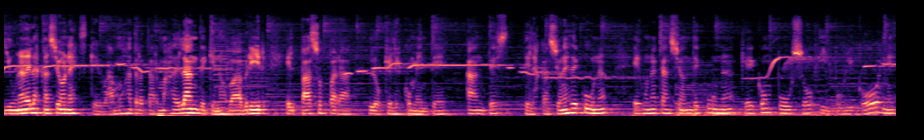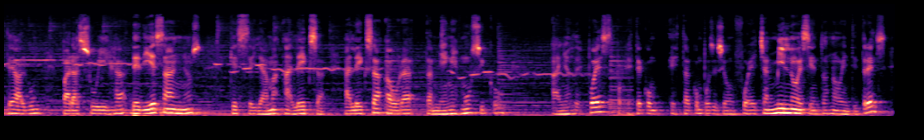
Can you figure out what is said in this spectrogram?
y una de las canciones que vamos a tratar más adelante, que nos va a abrir el paso para lo que les comenté antes de las canciones de cuna, es una canción de cuna que compuso y publicó en este álbum para su hija de 10 años que se llama Alexa. Alexa ahora también es músico años después, porque este, esta composición fue hecha en 1993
